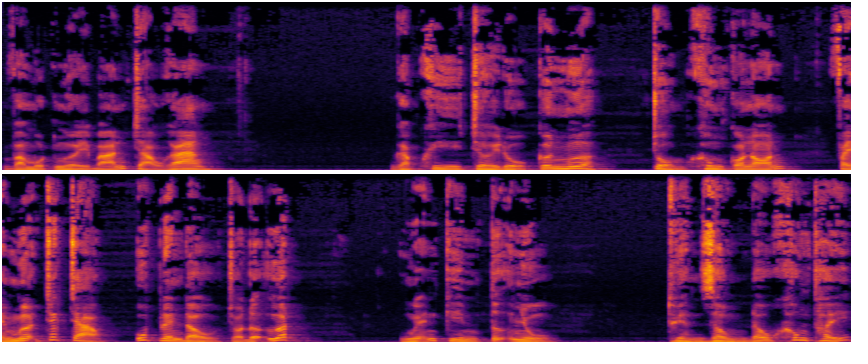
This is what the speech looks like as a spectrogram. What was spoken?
và một người bán chảo gang. Gặp khi trời đổ cơn mưa, trổm không có nón, phải mượn chiếc chảo úp lên đầu cho đỡ ướt. Nguyễn Kim tự nhủ, thuyền rồng đâu không thấy,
